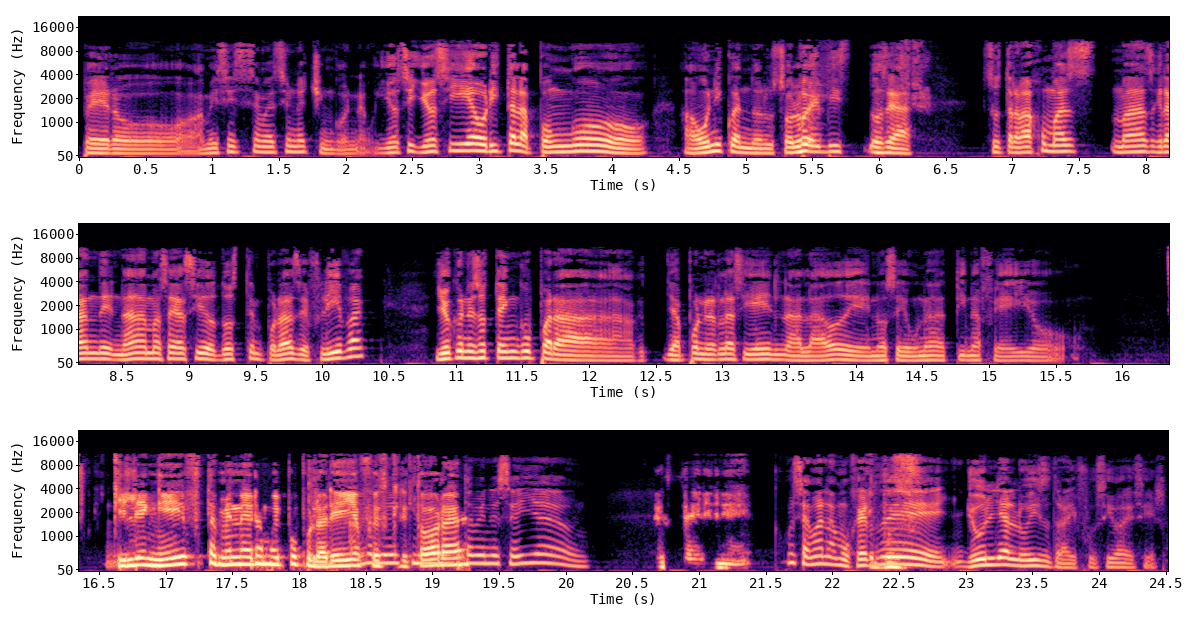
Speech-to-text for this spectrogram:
Pero a mí sí se me hace una chingona, güey. Yo sí, yo sí ahorita la pongo aún y cuando solo he visto, o sea, su trabajo más, más grande, nada más haya sido dos temporadas de Fleabag. Yo con eso tengo para ya ponerla así en- al lado de, no sé, una Tina Fey o... Killing Eve también era muy popular y ella fue escritora. También es ella. Este, ¿Cómo se llama la mujer Que, pues, de Julia Louis Dreyfus, iba a decir?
